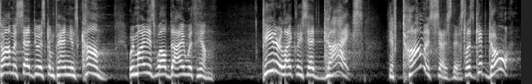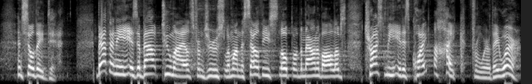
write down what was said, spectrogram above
Thomas said to his companions, Come, we might as well die with him. Peter likely said, Guys, if Thomas says this, let's get going. And so they did. Bethany is about two miles from Jerusalem on the southeast slope of the Mount of Olives. Trust me, it is quite a hike from where they were.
